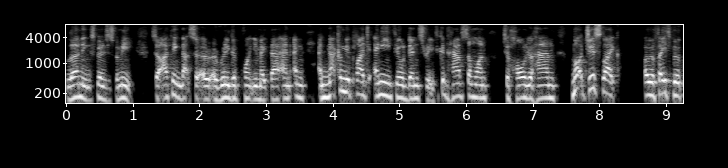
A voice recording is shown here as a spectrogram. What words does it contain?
learning experiences for me. So I think that's a, a, really good point you make there. And, and, and that can be applied to any field of dentistry. If you can have someone to hold your hand, not just like over Facebook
